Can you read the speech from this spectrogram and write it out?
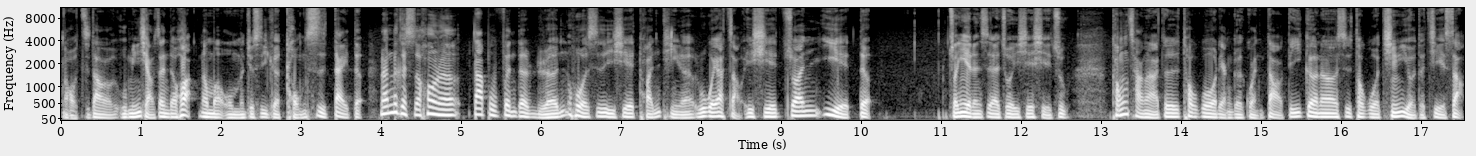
哦。知道无名小站的话，那么我们就是一个同世代的。那那个时候呢，大部分的人或者是一些团体呢，如果要找一些专业的。专业人士来做一些协助，通常啊，就是透过两个管道。第一个呢是透过亲友的介绍，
